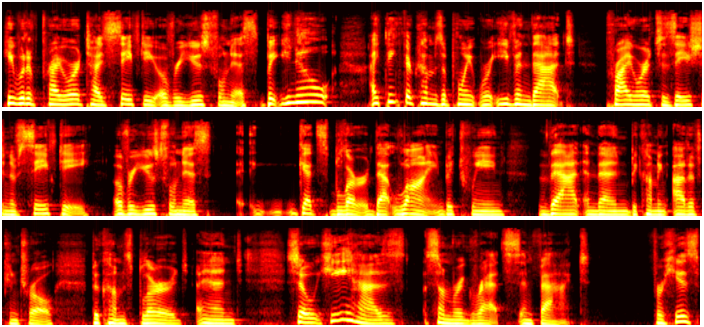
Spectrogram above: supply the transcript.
he would have prioritized safety over usefulness. But you know, I think there comes a point where even that prioritization of safety over usefulness gets blurred. That line between that and then becoming out of control becomes blurred. And so he has some regrets, in fact, for his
